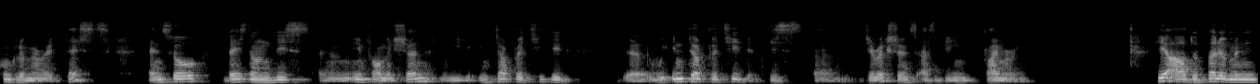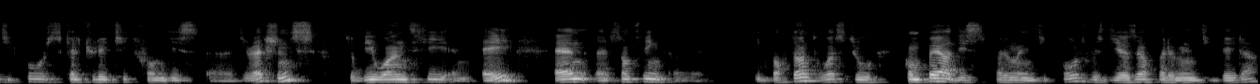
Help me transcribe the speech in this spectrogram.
conglomerate test. And so based on this um, information, we interpreted uh, we interpreted these um, directions as being primary. Here are the paleomagnetic poles calculated from these uh, directions, so B1, C, and A. And uh, something uh, important was to compare these paleomagnetic poles with the other paleomagnetic data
